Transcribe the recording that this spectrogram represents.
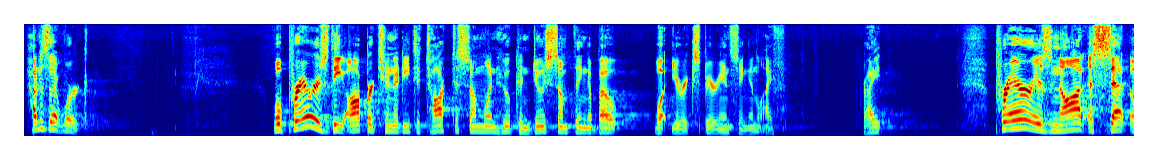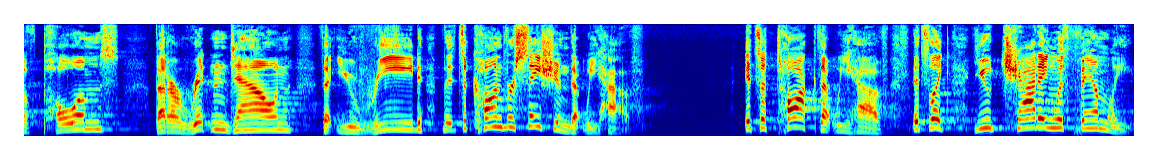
How does that work? Well, prayer is the opportunity to talk to someone who can do something about what you're experiencing in life, right? Prayer is not a set of poems that are written down, that you read. It's a conversation that we have. It's a talk that we have. It's like you chatting with family,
